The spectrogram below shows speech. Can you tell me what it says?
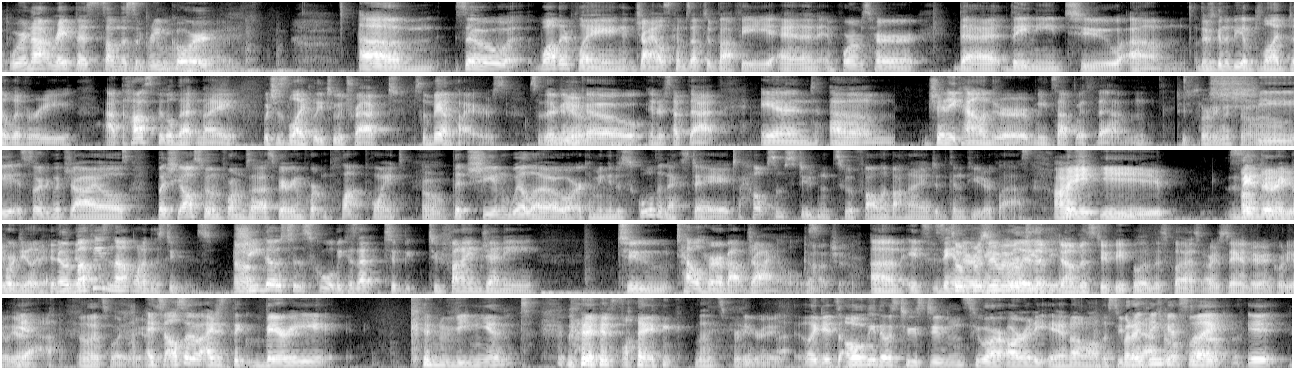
we're not rapists on the Supreme Court. Um, so while they're playing, Giles comes up to Buffy and informs her that they need to. Um, there's going to be a blood delivery at the hospital that night, which is likely to attract some vampires. So they're going to Yeah. go intercept that. And um, Jenny Calendar meets up with them. She's flirting with Giles. She is flirting with Giles, but she also informs us, very important plot point, Oh, that she and Willow are coming into school the next day to help some students who have fallen behind in computer class. i.e., Xander and Cordelia. No, Buffy's not one of the students. Oh. She goes to the school because that to to find Jenny to tell her about Giles. gotcha. Um, it's Xander. so and presumably the dumbest two people in this class are Xander and Cordelia. Yeah. Oh, that's hilarious. It's also I just think very convenient it's like that's pretty great. like it's only those two students who are already in on all the super. But I think it's stuff. like it.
